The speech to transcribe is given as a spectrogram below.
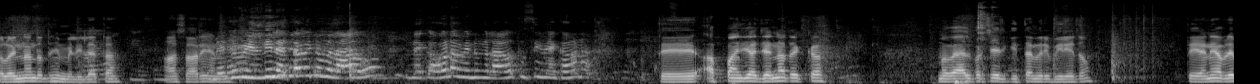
ਚਲੋ ਇਹਨਾਂ ਦਾ ਤੁਸੀਂ ਮਿਲ ਹੀ ਲੈਤਾ। ਆ ਸਾਰੇ ਜਣੇ। ਮੈਨੂੰ ਮਿਲ ਨਹੀਂ ਲੈਤਾ ਮੈਨੂੰ ਮਿਲਾਓ। ਮੈਂ ਕਹੋ ਨਾ ਮੈਨੂੰ ਮਿਲਾਓ ਤੁਸੀਂ ਮੈਂ ਕਹੋ ਨਾ ਤੇ ਆਪਾਂ ਜੀ ਅੱਜ ਇਹਨਾਂ ਤੋਂ ਇੱਕ ਮੋਬਾਈਲ ਪਰਚੇਜ ਕੀਤਾ ਮੇਰੇ ਵੀਰੇ ਤੋਂ। ਤੇ ਇਹਨੇ ਆਪਣੇ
